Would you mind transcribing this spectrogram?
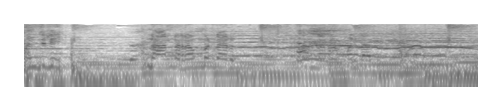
అంజలి నాన్న రమ్మన్నారు. నాన్న రమ్మన్నారు.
